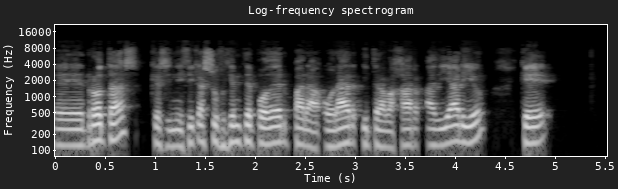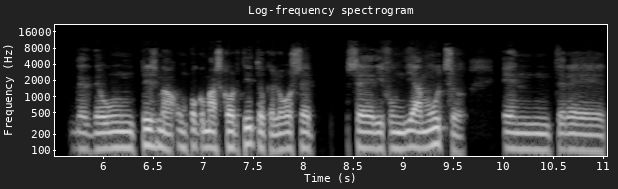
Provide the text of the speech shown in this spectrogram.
eh, rotas, que significa suficiente poder para orar y trabajar a diario, que desde un prisma un poco más cortito, que luego se, se difundía mucho entre,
